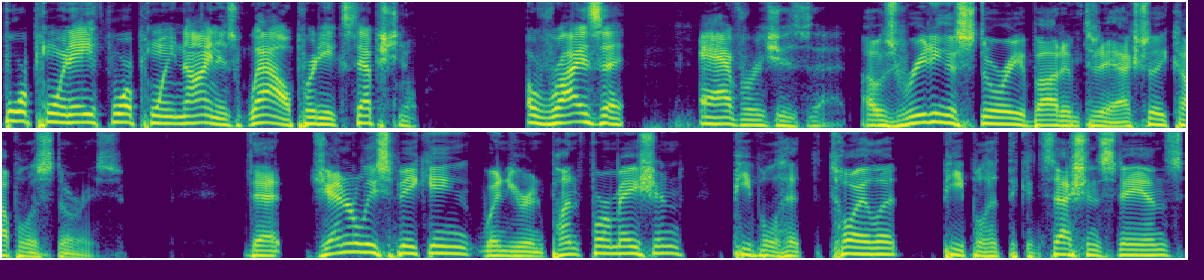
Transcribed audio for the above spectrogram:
4.8 4.9 is wow pretty exceptional Araiza averages that I was reading a story about him today, actually, a couple of stories. That generally speaking, when you're in punt formation, people hit the toilet, people hit the concession stands,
